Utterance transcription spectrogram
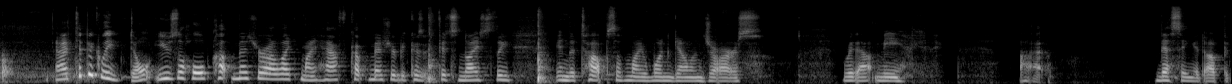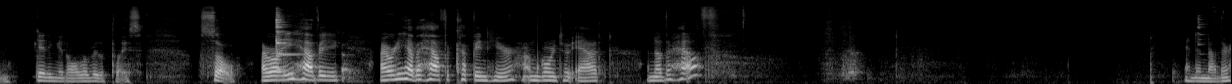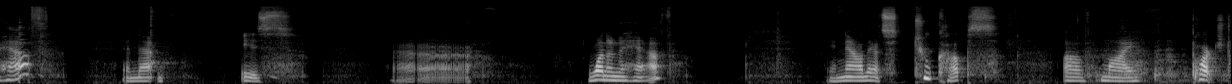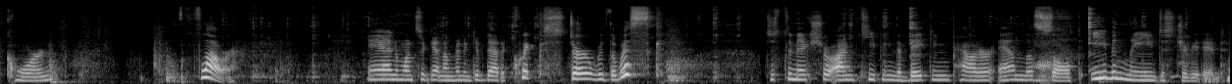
And I typically don't use a whole cup measure. I like my half cup measure because it fits nicely in the tops of my one gallon jars without me uh, messing it up and getting it all over the place. So I already have a I already have a half a cup in here. I'm going to add another half and another half and that is uh, one and a half. And now that's two cups of my parched corn flour. And once again, I'm going to give that a quick stir with the whisk just to make sure I'm keeping the baking powder and the salt evenly distributed.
